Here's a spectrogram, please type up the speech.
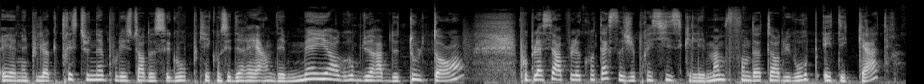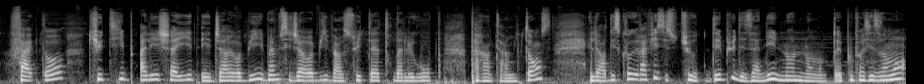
et un épilogue triste pour l'histoire de ce groupe qui est considéré un des meilleurs groupes du rap de tout le temps. Pour placer un peu le contexte, je précise que les membres fondateurs du groupe étaient quatre. Factor, Q-Tip, Ali Shahid et Jarobi, même si Jarobi va ensuite être dans le groupe par intermittence. Et leur discographie s'est située au début des années 90, et plus précisément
